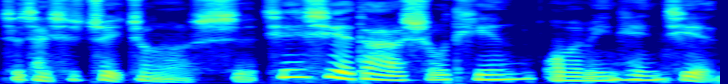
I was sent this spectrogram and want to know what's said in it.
这才是最重要的事。今天谢谢大家收听，我们明天见。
